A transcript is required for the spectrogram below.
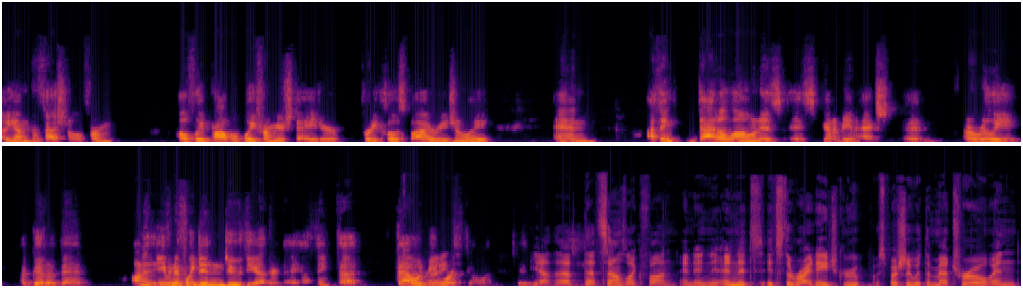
a young professional from hopefully probably from your state or pretty close by regionally. And I think that alone is, is going to be an ex, a, a really a good event on it. Even if we didn't do the other day, I think that that would be worth going. To. Yeah, that that sounds like fun, and and and it's it's the right age group, especially with the metro and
